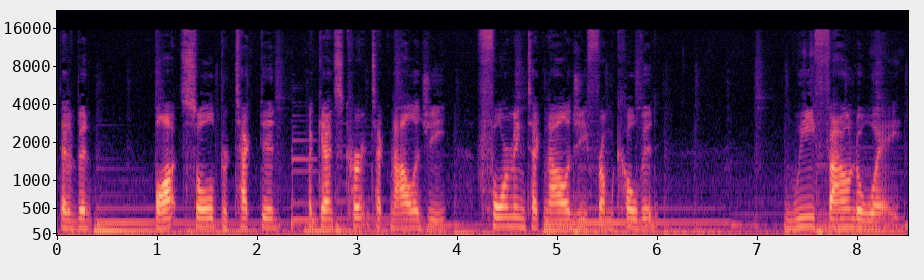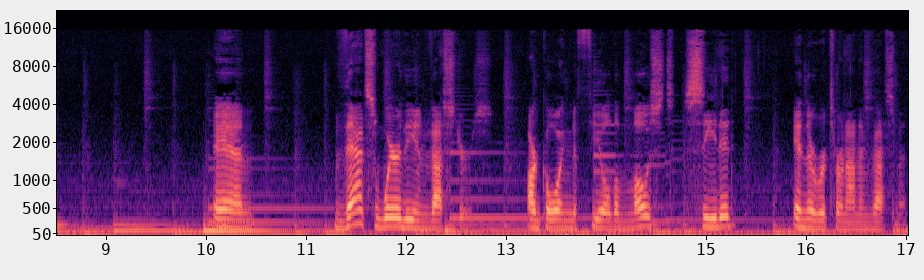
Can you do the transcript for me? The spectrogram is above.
that have been bought, sold, protected against current technology, forming technology from COVID, we found a way. And that's where the investors are going to feel the most seated in their return on investment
